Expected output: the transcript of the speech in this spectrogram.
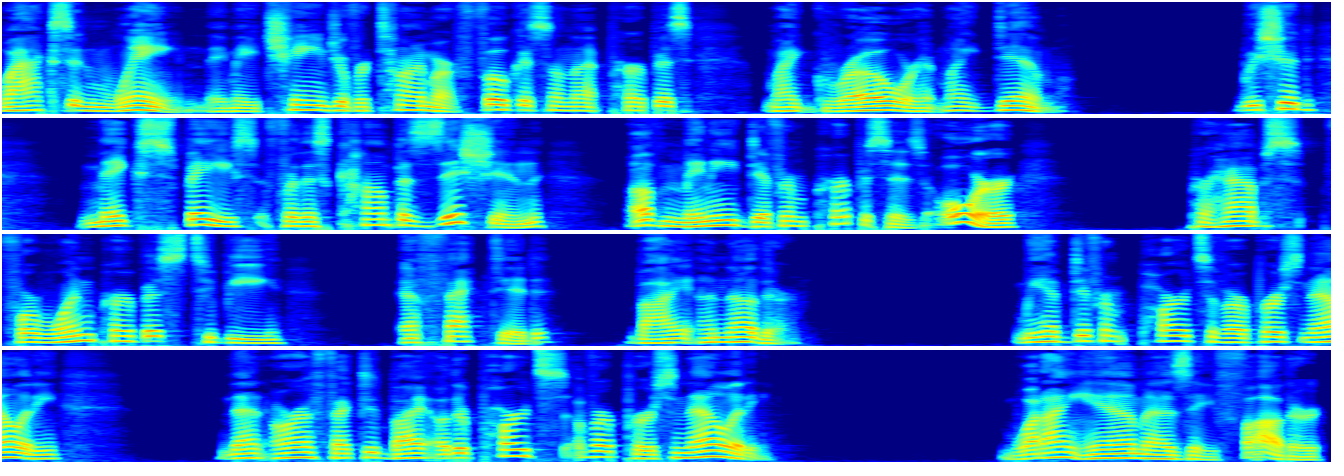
wax and wane. They may change over time. Our focus on that purpose might grow or it might dim. We should make space for this composition of many different purposes, or perhaps for one purpose to be affected by another. We have different parts of our personality that are affected by other parts of our personality. What I am as a father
